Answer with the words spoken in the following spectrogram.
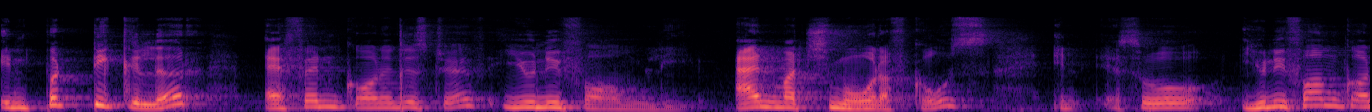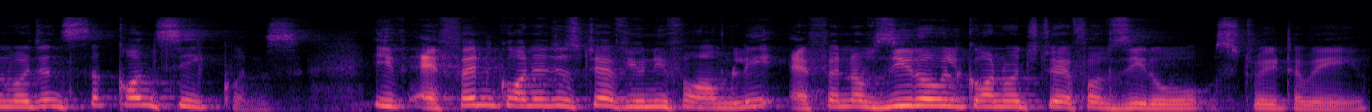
in particular Fn converges to F uniformly and much more of course. In, so uniform convergence is a consequence. If fn converges to f uniformly, fn of 0 will converge to f of 0 straight away.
